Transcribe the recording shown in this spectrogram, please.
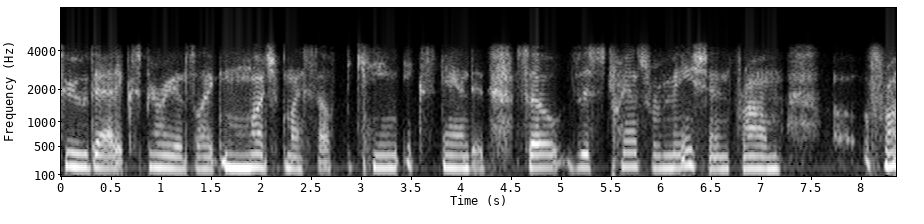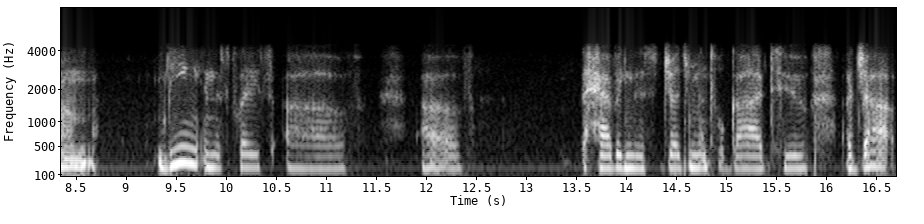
through that experience, like much of myself became expanded. So this transformation from from being in this place of of having this judgmental God to a job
